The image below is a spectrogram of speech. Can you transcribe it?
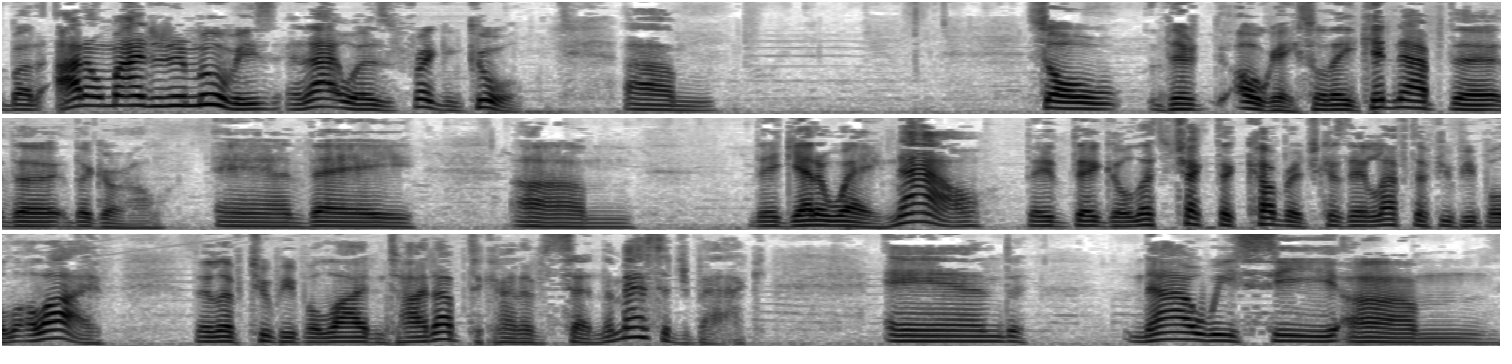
but I don't mind it in movies, and that was freaking cool. Um, so they're okay. So they kidnap the the, the girl, and they um, they get away. Now they they go. Let's check the coverage because they left a few people alive. They left two people alive and tied up to kind of send the message back. And now we see um,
